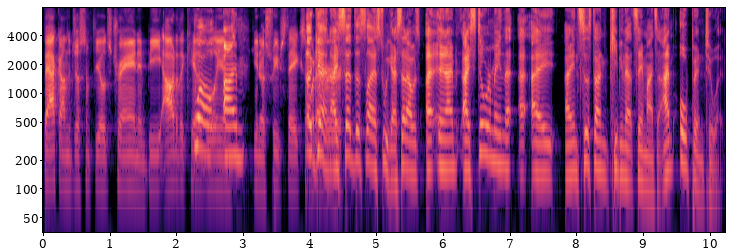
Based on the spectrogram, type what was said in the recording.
back on the Justin Fields train and be out of the Caleb well, Williams, I'm, you know, sweepstakes. again, whatever. I said this last week. I said I was, I, and I, I still remain that I, I insist on keeping that same mindset. I'm open to it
